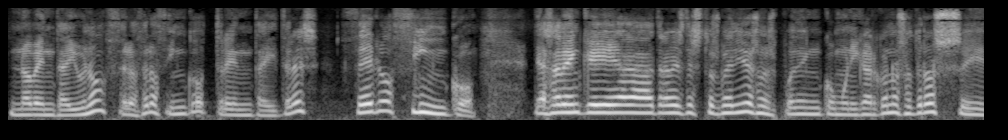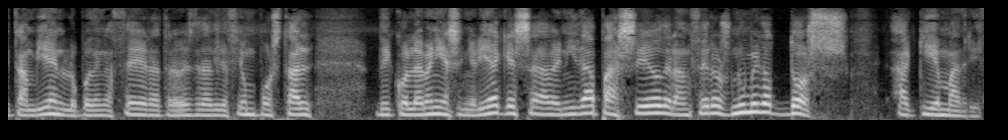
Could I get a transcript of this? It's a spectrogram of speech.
91 005 3305. Ya saben que a través de estos medios nos pueden comunicar con nosotros. Eh, también lo pueden hacer a través de la dirección postal de Conlavenia Señoría, que es Avenida Paseo de Lanceros número 2 aquí en Madrid.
